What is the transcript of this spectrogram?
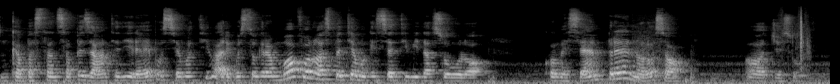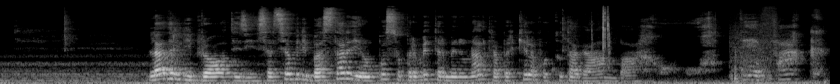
anche abbastanza pesante, direi. Possiamo attivare questo grammofono aspettiamo che si attivi da solo? Come sempre, non lo so. Oh Gesù. Ladri di protesi, insaziabili bastardi, non posso permettermene un'altra perché la fottuta gamba. What the fuck?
